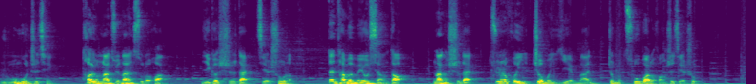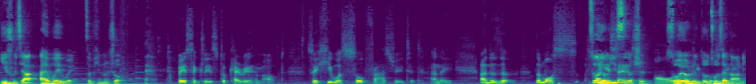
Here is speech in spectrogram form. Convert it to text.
如沐之情。套用那句烂俗的话，一个时代结束了，但他们没有想到，那个时代居然会以这么野蛮、这么粗暴的方式结束。艺术家艾未未则评论说：“Basically, is to carry him out. So he was so frustrated, and the the most 最有意思的是，所有人都坐在那里，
